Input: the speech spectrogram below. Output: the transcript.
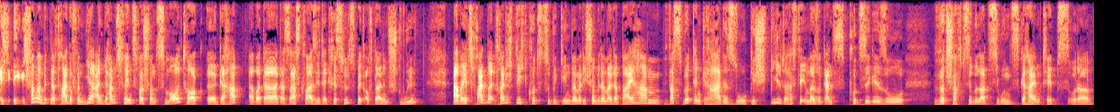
Ich, ich, ich fange mal mit einer Frage von mir an. Wir haben es vorhin zwar schon Smalltalk äh, gehabt, aber da, da saß quasi der Chris Hülsbeck auf deinem Stuhl. Aber jetzt frage frag ich dich kurz zu Beginn, wenn wir dich schon wieder mal dabei haben, was wird denn gerade so gespielt? Du hast ja immer so ganz putzige, so Wirtschaftssimulationsgeheimtipps oder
